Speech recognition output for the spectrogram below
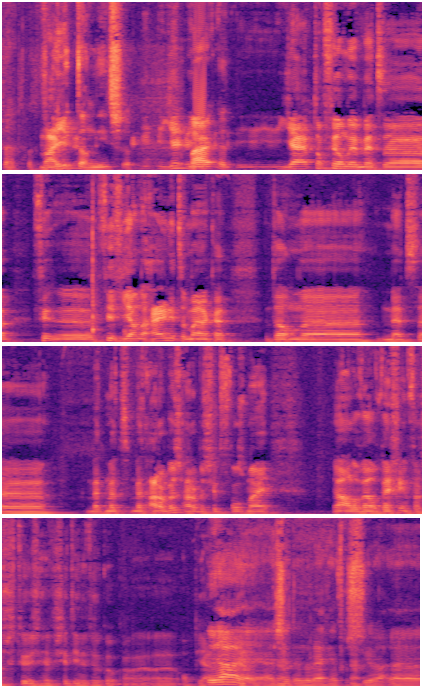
Dat maar je, dan niet zo. Je, maar jij hebt toch veel meer met uh, Vivianne Heijnen te maken dan uh, met, uh, met, met, met Harbers. Harbers zit volgens mij ja, alhoewel weginfrastructuur zit hij natuurlijk ook uh, op. Ja, ja, ja, ja hij zit in de weginfrastructuur. Ja.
